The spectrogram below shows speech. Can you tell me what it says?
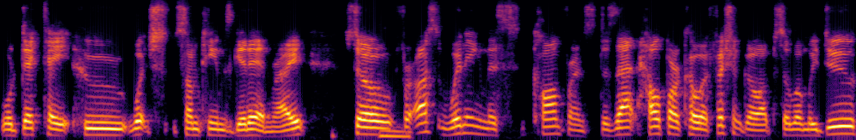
will dictate who which some teams get in, right? So mm-hmm. for us winning this conference, does that help our coefficient go up? So when we do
